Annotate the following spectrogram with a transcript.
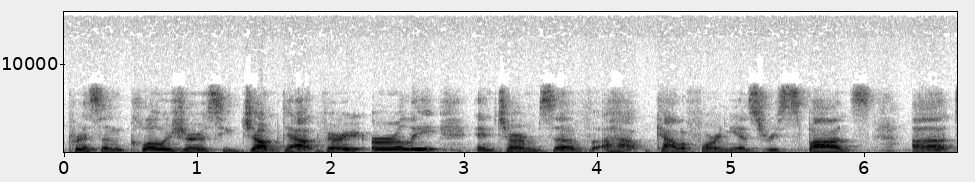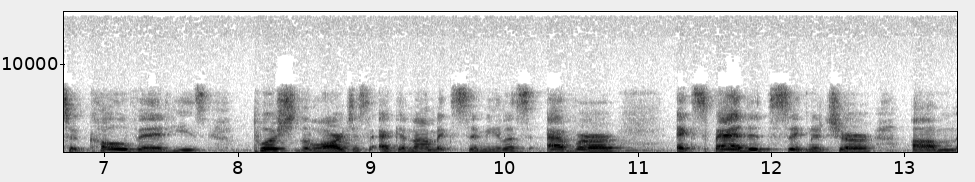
prison closures. He jumped out very early in terms of how California's response uh, to COVID. He's pushed the largest economic stimulus ever expanded signature um,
